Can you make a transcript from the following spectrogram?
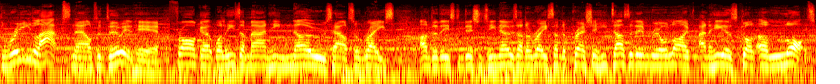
three laps now to do it here. Fraga, well, he's a man, he knows how to race under these conditions. He knows how to race under pressure. He does it in real life, and he has got a lot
